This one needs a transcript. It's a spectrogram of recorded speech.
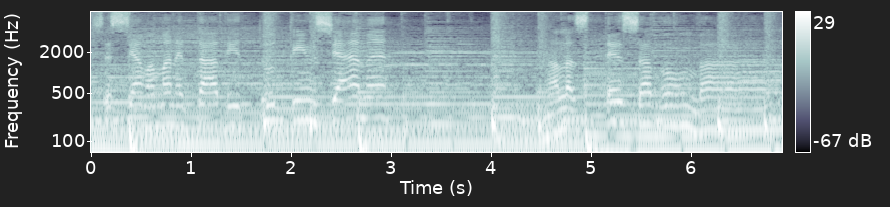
Se siamo ammanettati tutti insieme alla stessa bomba.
